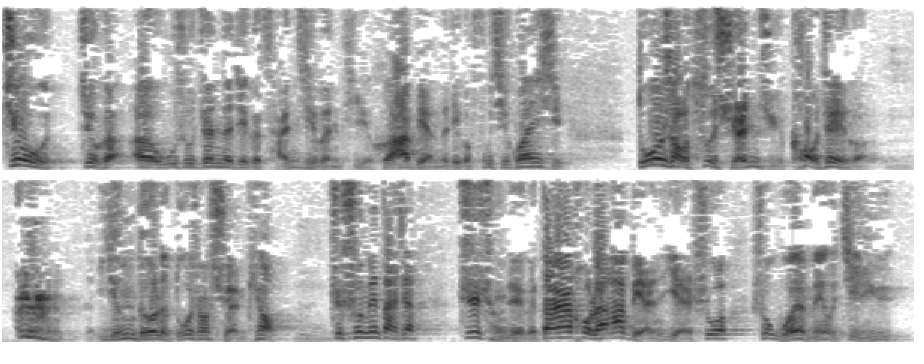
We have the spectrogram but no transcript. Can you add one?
就这个呃吴淑珍的这个残疾问题和阿扁的这个夫妻关系，多少次选举靠这个。赢得了多少选票？这说明大家支撑这个。当然，后来阿扁也说，说我也没有禁欲。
